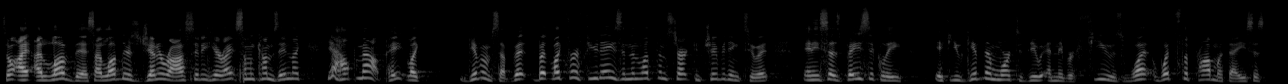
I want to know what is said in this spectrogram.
So I, I love this. I love there's generosity here, right? Someone comes in, like, yeah, help them out. Pay, like, give them stuff. But, but like for a few days and then let them start contributing to it. And he says basically, if you give them work to do and they refuse, what, what's the problem with that? He says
